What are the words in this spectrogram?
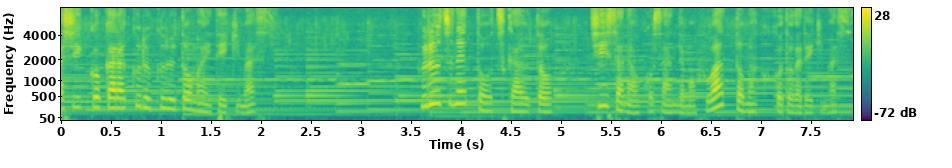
端っこからくるくると巻いていきます。フルーツネットを使うと小さなお子さんでもふわっと巻くことができます。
